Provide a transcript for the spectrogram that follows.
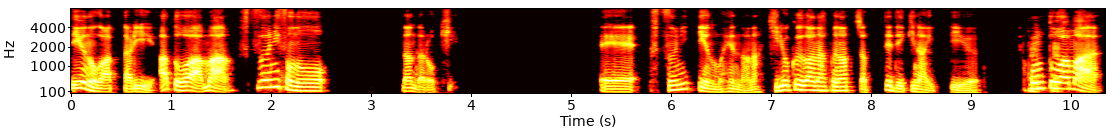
っていうのがあったり、あとはまあ普通にその、なんだろう、きえー普通にっていうのも変だな。気力がなくなっちゃってできないっていう。本当はまあ、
